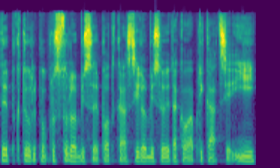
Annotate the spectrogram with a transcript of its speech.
typ, który po prostu robi sobie podcast i robi sobie taką aplikację. I,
